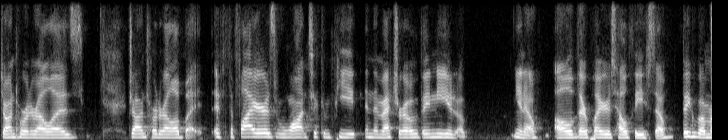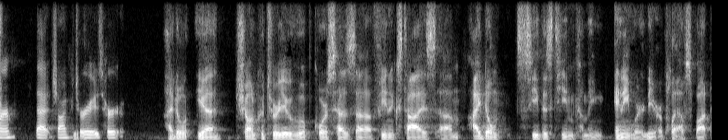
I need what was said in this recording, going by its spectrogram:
John Tortorella is John Tortorella, but if the Flyers want to compete in the Metro, they need, a, you know, all of their players healthy. So big bummer that Sean Couturier is hurt. I don't. Yeah, Sean Couturier, who of course has uh, Phoenix ties. Um, I don't see this team coming anywhere near a playoff spot,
